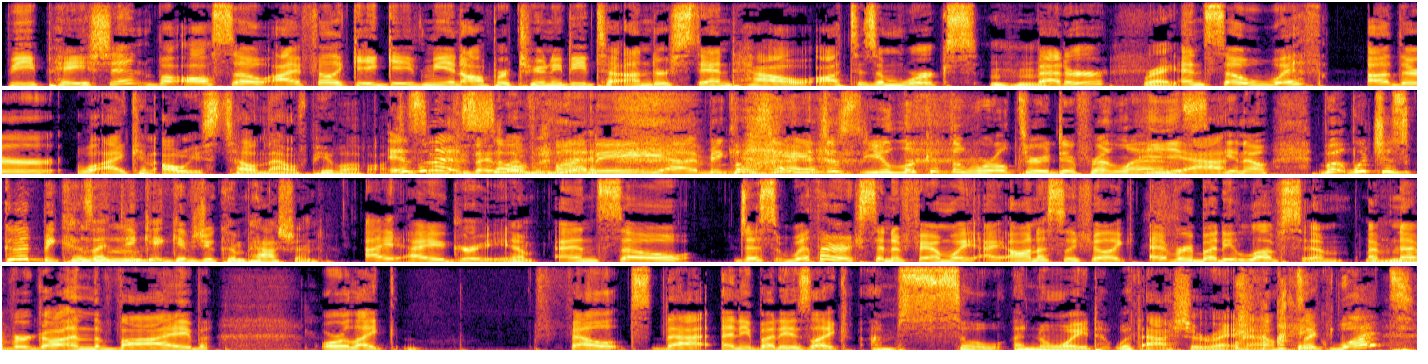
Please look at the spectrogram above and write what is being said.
be patient, but also I feel like it gave me an opportunity to understand how autism works better. Mm-hmm. Right. And so with other well, I can always tell now if people have autism. Isn't it so with it. funny? Yeah, because you just you look at the world through a different lens. Yeah. Mm-hmm. you know, but which is good because I think it gives you compassion. I, I agree. Yeah. And so just with our extended family, I honestly feel like everybody loves him. Mm-hmm. I've never gotten the vibe or like felt that anybody's like, I'm so annoyed with Asher right now. It's like, what?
